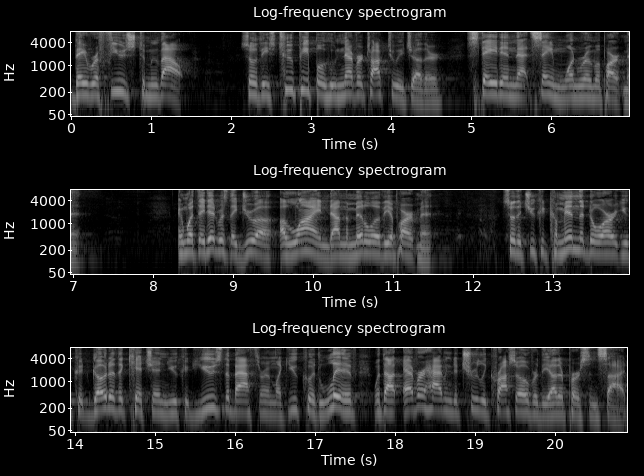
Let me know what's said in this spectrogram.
they refused to move out. So these two people who never talked to each other stayed in that same one room apartment. And what they did was they drew a, a line down the middle of the apartment so that you could come in the door, you could go to the kitchen, you could use the bathroom, like you could live without ever having to truly cross over the other person's side.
